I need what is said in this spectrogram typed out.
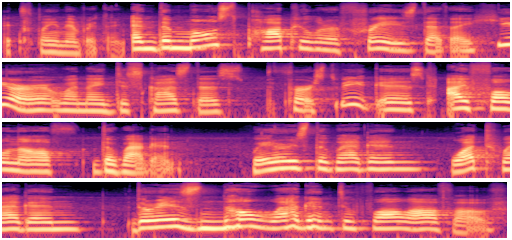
explain everything. And the most popular phrase that I hear when I discuss this first week is I've fallen off the wagon. Where is the wagon? What wagon? There is no wagon to fall off of.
